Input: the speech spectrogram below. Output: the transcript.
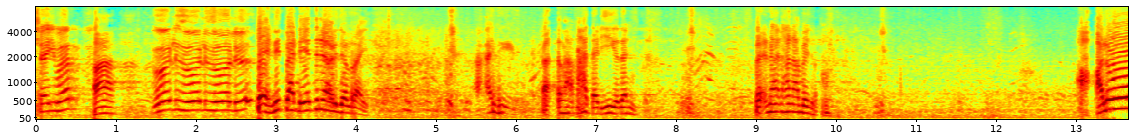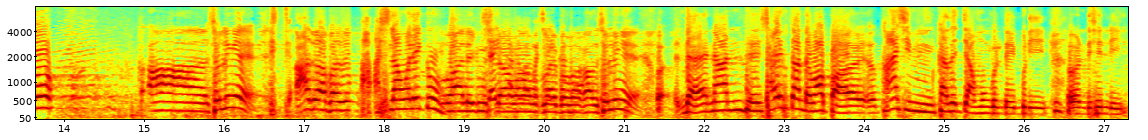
சைவர் ஏழு ஏழு ஏழு. நீ தாண்டி எத்தனை நாள் சொல்றாய்? அது பாத்தாடி கதாடி நான் நான் பேசுறேன். ஹலோ? சொல்லுங்க. ஆறு ஆபாது அஸ்லாம் வலைக்கும் வாலைக்கும் அஸ்ஸலாம் வரஹ்மத்துல்லாஹி வபரகாத்துஹு சொல்லுங்க. இந்த நான் இந்த ஷாயிர் காண்ட வாப்பா. காசிம் கதைச்சாம் உங்கள்ட்ட இப்படி சொல்லி.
